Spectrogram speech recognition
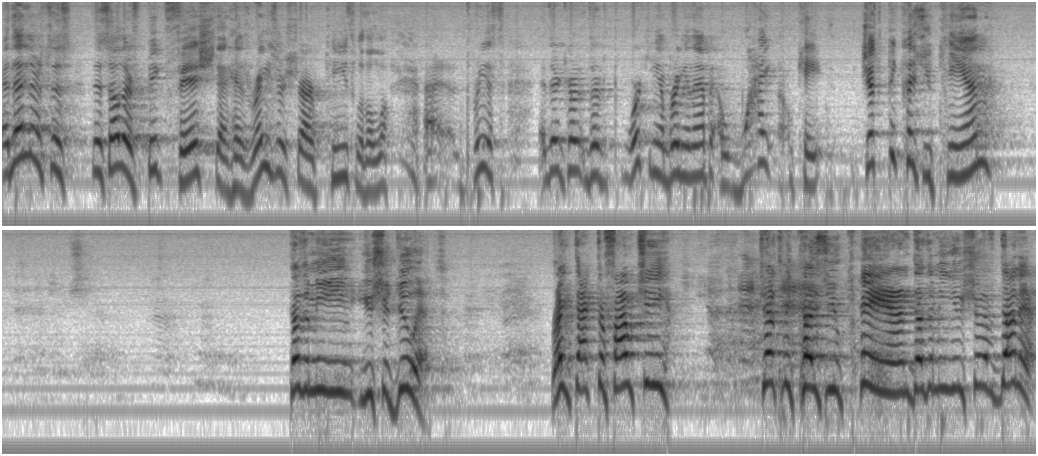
And then there's this, this other big fish that has razor sharp teeth with a long. Uh, they're, they're working on bringing that back. Why? Okay, just because you can doesn't mean you should do it. Right, Dr. Fauci? Just because you can doesn't mean you should have done it.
